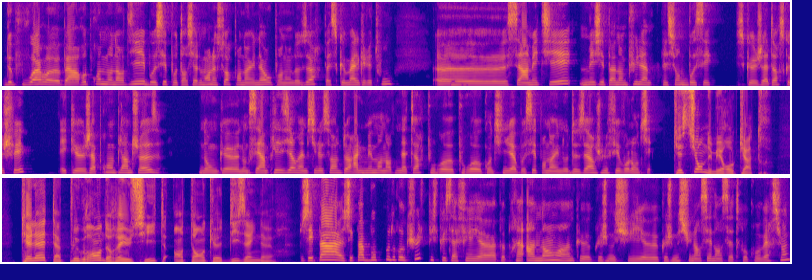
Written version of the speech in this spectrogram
de pouvoir euh, bah, reprendre mon ordi et bosser potentiellement le soir pendant une heure ou pendant deux heures parce que malgré tout, euh, c'est un métier, mais j'ai pas non plus l'impression de bosser puisque j'adore ce que je fais et que j'apprends plein de choses. Donc, euh, donc c'est un plaisir, même si le soir je dois rallumer mon ordinateur pour, euh, pour continuer à bosser pendant une ou deux heures, je le fais volontiers. Question numéro 4. Quelle est ta plus grande réussite en tant que designer? J'ai pas j'ai pas beaucoup de recul puisque ça fait à peu près un an hein, que, que je me suis que je me suis lancée dans cette reconversion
